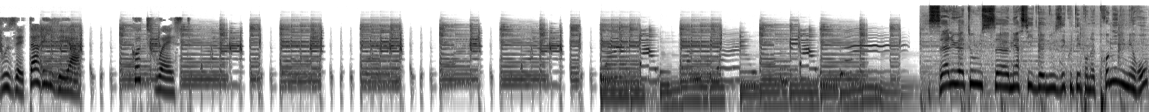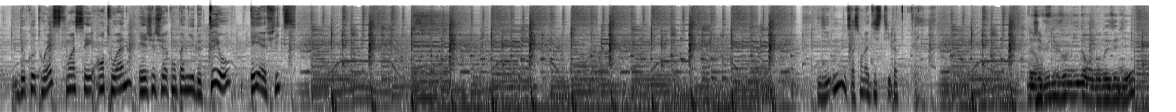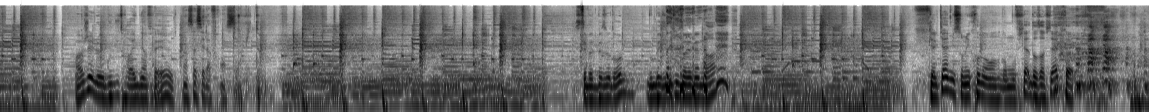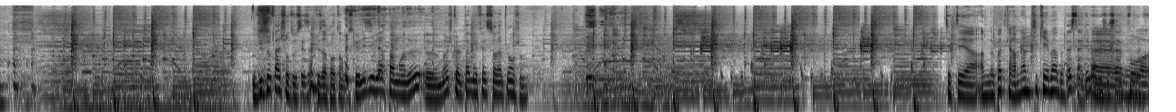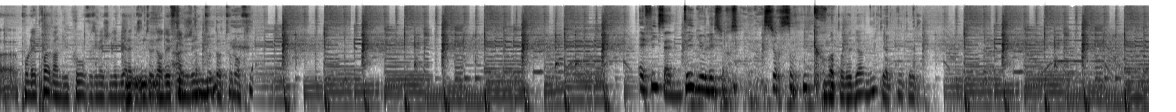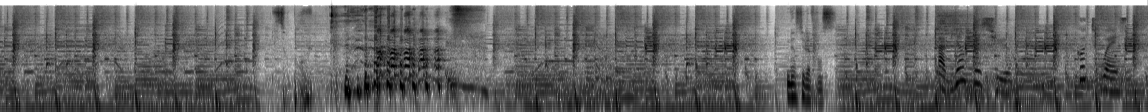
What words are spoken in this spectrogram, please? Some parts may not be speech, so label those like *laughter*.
Vous êtes arrivé à Côte Ouest. Salut à tous, euh, merci de nous écouter pour notre premier numéro de Côte Ouest. Moi c'est Antoine et je suis accompagné de Théo et FX. Il dit Hum, ça sent la distille. J'ai vu du vomi dans, dans des éviers. Ah, j'ai le goût du travail bien fait. Non, ça c'est la France. ça. C'était votre bésodrome? Vous baisez tous dans les mêmes draps? *laughs* Quelqu'un a mis son micro dans, dans mon fiat, dans un fiacre? Du chauffage surtout, c'est ça le plus important. Parce que les hivers pas moins d'eux, euh, moi je colle pas mes fesses sur la planche. hein. C'était euh, un de nos potes qui a ramené un petit kebab. Ouais, c'était un kebab, euh, c'est ça. pour, euh, pour l'épreuve, hein, du coup, vous imaginez bien la petite odeur de frites dans tout, dans tout l'amphi. FX a dégueulé sur son, sur son Vous micro. m'entendez bien? Nickel, nickel. *laughs* Merci la France. À bientôt sur Côte Ouest.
